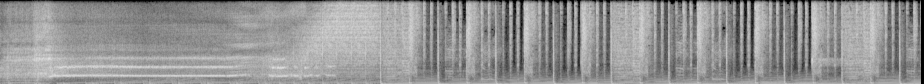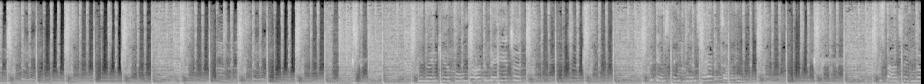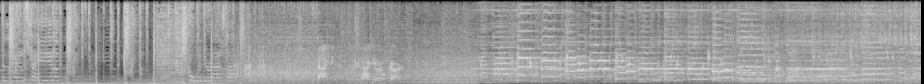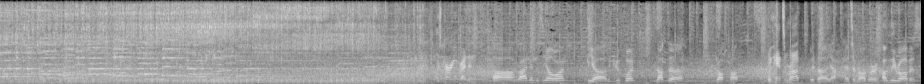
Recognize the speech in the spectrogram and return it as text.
The coupe one, not the drop top. With Handsome Rob? With uh, yeah, handsome Rob or ugly Rob as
